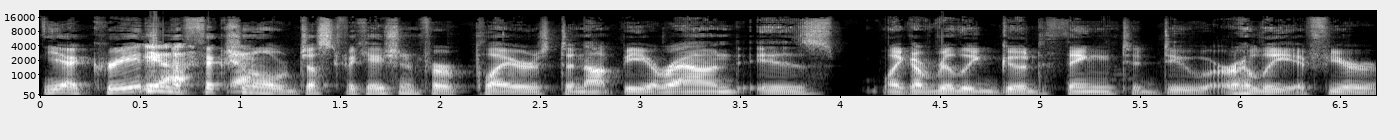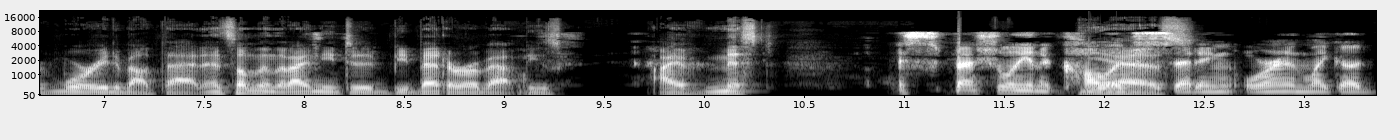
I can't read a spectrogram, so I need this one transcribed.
yeah, creating Yeah, a fictional justification for players to not be around is like a really good thing to do early if you're worried about that, and it's something that I need to be better about because I've missed. especially in a college Yes. setting or in like a,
